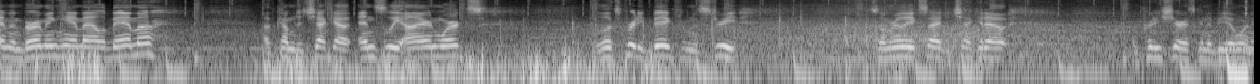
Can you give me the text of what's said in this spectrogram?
I'm in Birmingham, Alabama. I've come to check out Ensley Ironworks. It looks pretty big from the street, so I'm really excited to check it out. I'm pretty sure it's going to be a winner.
